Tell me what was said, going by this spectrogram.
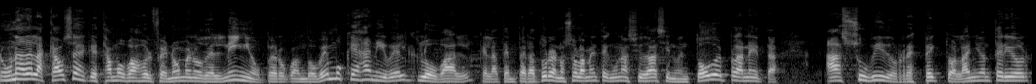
Una de las causas es que estamos bajo el fenómeno del niño, pero cuando vemos que es a nivel global, que la temperatura no solamente en una ciudad, sino en todo el planeta, ha subido respecto al año anterior,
